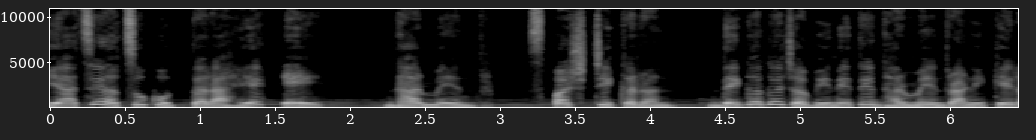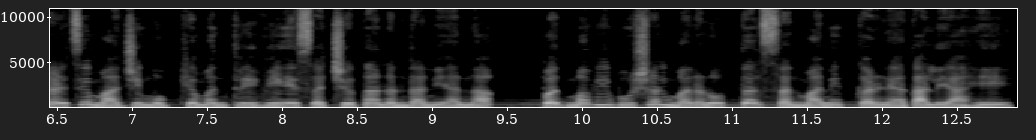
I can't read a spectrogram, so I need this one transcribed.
याचे अचूक उत्तर आहे ए. धर्मेंद्र. स्पष्टीकरण. दिग्गज अभिनेते धर्मेंद्र आणि केरळचे माजी मुख्यमंत्री व्ही. एस अच्युतानंदान यांना पद्मविभूषण मरणोत्तर सन्मानित करण्यात आले आहे.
